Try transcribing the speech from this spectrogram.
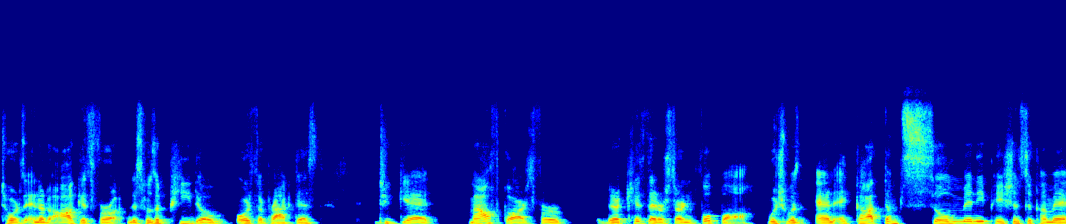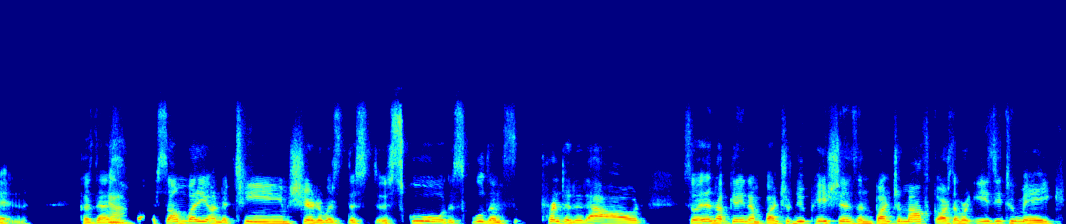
towards the end of August for this was a pedo ortho practice to get mouth guards for their kids that are starting football, which was, and it got them so many patients to come in because then yeah. somebody on the team shared it with the, the, school. The school then printed it out. So I ended up getting a bunch of new patients and a bunch of mouth guards that were easy to make.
